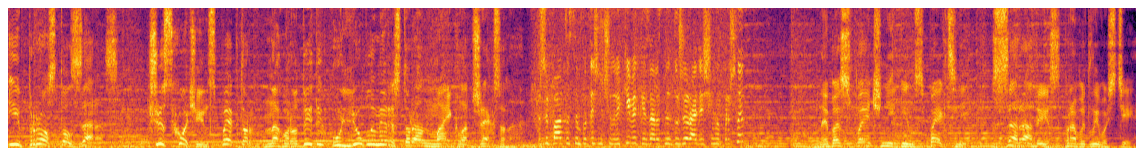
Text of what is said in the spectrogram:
І просто зараз. Чи схоче інспектор нагородити улюблений ресторан Майкла Джексона? Дуже багато симпатичних чоловіків, які зараз не дуже раді, що ми прийшли. Небезпечні інспекції заради справедливості.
